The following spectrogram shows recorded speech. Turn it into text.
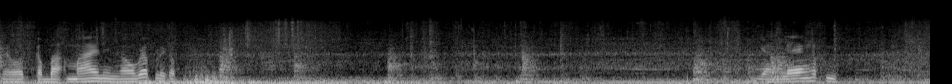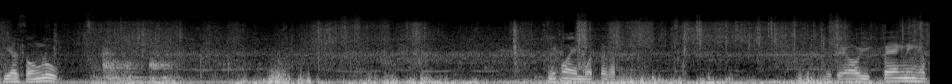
แล้วกระบะไม้นี่เงาแวบเลยครับอย่างแรงครับเกียร์สองลูก นี่อ้อยหมดแล้วครับเดี๋ยวไปเอาอีกแป้งหนึงครับ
